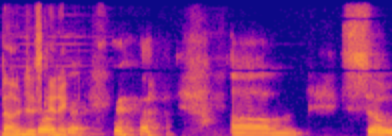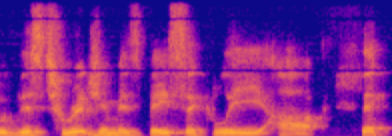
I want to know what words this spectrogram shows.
No, I'm just kidding. um, so this pterygium is basically uh, thick,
